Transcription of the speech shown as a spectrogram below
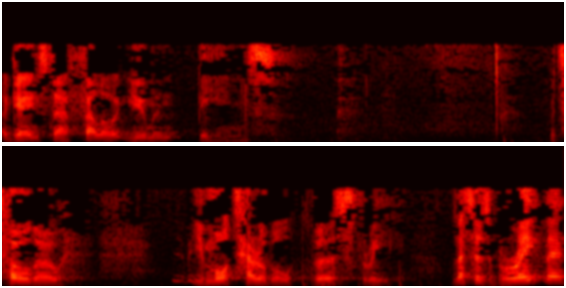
against their fellow human beings. We're told, though, even more terrible, verse 3 Let us break their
